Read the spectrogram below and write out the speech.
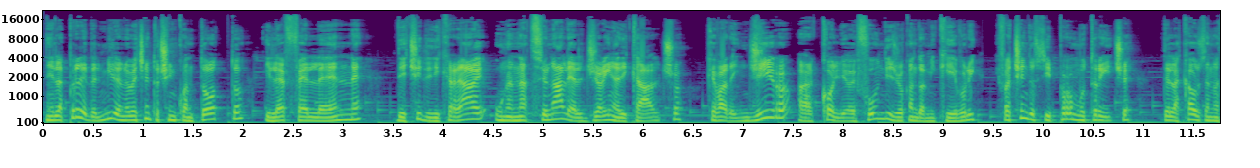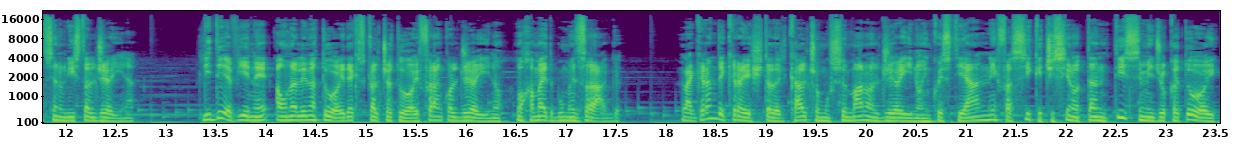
Nell'aprile del 1958 il FLN decide di creare una nazionale algerina di calcio che vada in giro a raccogliere fondi giocando amichevoli e facendosi promotrice della causa nazionalista algerina. L'idea viene a un allenatore ed ex calciatore franco-algerino, Mohamed Boumezrag. La grande crescita del calcio musulmano algerino in questi anni fa sì che ci siano tantissimi giocatori,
